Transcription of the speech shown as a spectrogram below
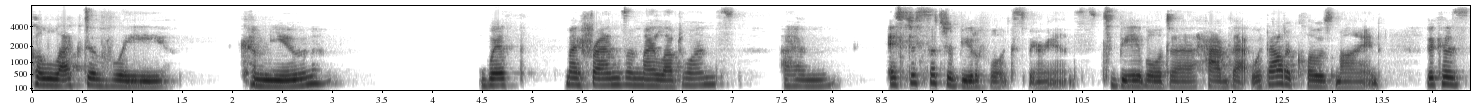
collectively commune with my friends and my loved ones. Um, it's just such a beautiful experience to be able to have that without a closed mind. Because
